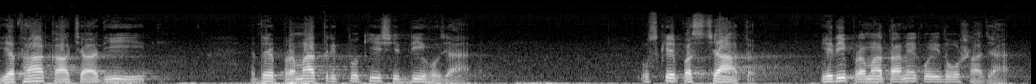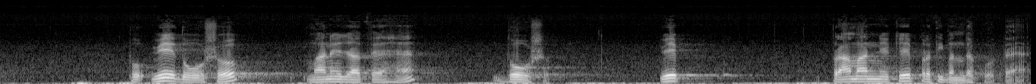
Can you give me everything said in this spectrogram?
यथा काचादि प्रमातृत्व की सिद्धि हो जाए। उसके पश्चात यदि प्रमाता में कोई दोष आ जाए तो वे दोष माने जाते हैं दोष। वे प्रामाण्य के प्रतिबंधक होते हैं।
